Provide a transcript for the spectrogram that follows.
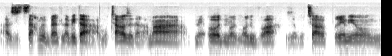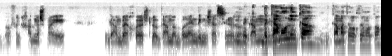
אז הצלחנו באמת להביא את המוצר הזה לרמה מאוד מאוד מאוד גבוהה. זה מוצר פרימיום באופן חד משמעי. גם באיכויות שלו, גם ב branding שעשינו לו, גם... בכמה הוא נמכר? בכמה אתם מוכרים אותו?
